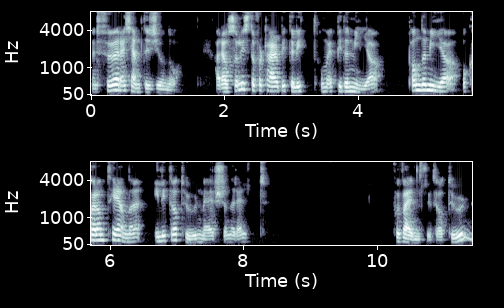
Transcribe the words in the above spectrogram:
Men før jeg kommer til Giono, har jeg også lyst til å fortelle bitte litt om epidemier pandemier og karantene i litteraturen mer generelt. For verdenslitteraturen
